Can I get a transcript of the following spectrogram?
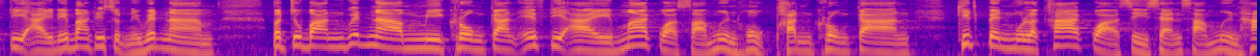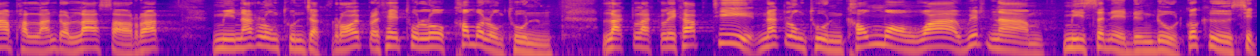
FDI ได้มากที่สุดในเวียดนาม ปัจจุบันเวียดนามมีโครงการ FDI มากกว่า 36,000 โครงการ คิดเป็นมูลค่ากว่า 435,000 ล้านดอลลาร์สหรัฐ มีนักลงทุนจากร้อยประเทศทั่วโลกเข้ามาลงทุน หลักๆเลยครับที่นักลงทุนเขามองว่าเวียดนามมีเสน่ห์ดึงดูดก็คือสิท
